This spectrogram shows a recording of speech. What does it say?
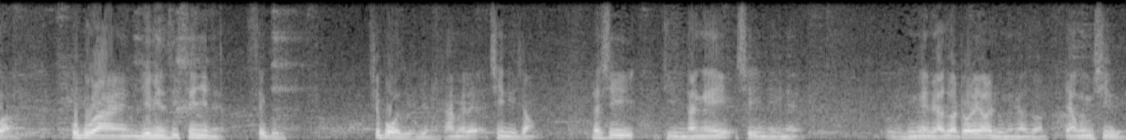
ကကိုကိုယ်တိုင်ရေပြင်စီးဆင်းနေတဲ့စိတ်ကိုဖြစ်ပေါ်စေတယ်ဒါပေမဲ့လည်းအခြေအနေကြောင့်လက်ရှိဒီနိုင်ငံရေးအခြေအနေနဲ့ဟိုလူငယ်များစွာတော်ရရတဲ့လူငယ်များစွာပြန်ခွင့်မရှိဘူး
